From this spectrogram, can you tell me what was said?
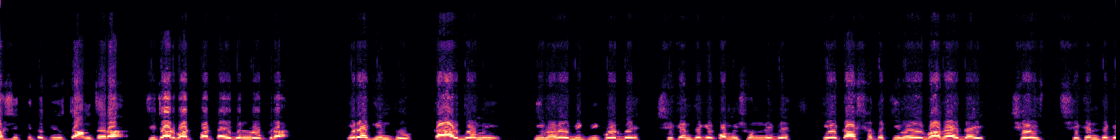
অশিক্ষিত কিছু চামচারা, চিটার বাটপার টাইপের লোকরা, এরা কিন্তু কার জমি কীভাবে বিক্রি করবে, সেখান থেকে কমিশন নেবে, কে কার সাথে কীভাবে বাধাই দেয়, সেই সেখান থেকে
